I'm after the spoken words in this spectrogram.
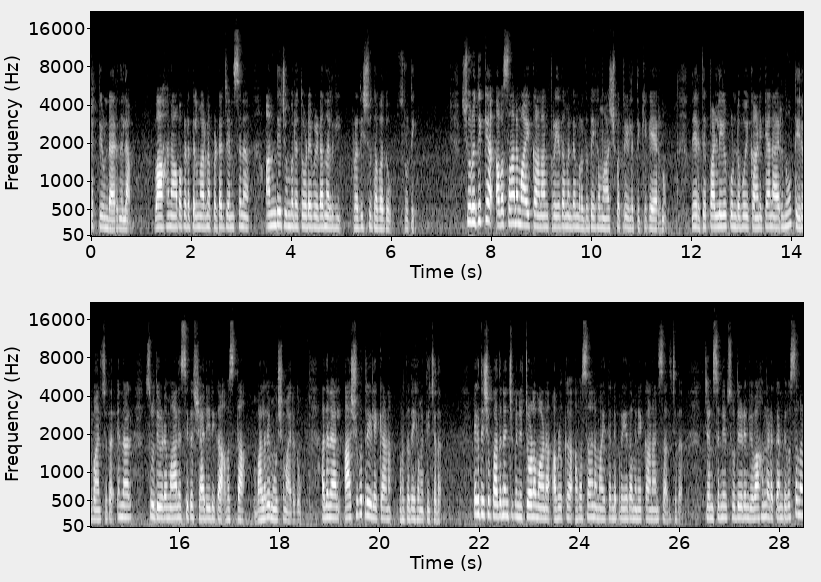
ശക്തി ഉണ്ടായിരുന്നില്ല വാഹനാപകടത്തിൽ മരണപ്പെട്ട ജൻസന് അന്ത്യചുംബനത്തോടെ വിട നൽകി പ്രതിശുദ്ധവധു ശ്രുതി. ശ്രുതിക്ക് അവസാനമായി കാണാൻ പ്രിയതമന്റെ മൃതദേഹം ആശുപത്രിയിൽ എത്തിക്കുകയായിരുന്നു നേരത്തെ പള്ളിയിൽ കൊണ്ടുപോയി കാണിക്കാനായിരുന്നു തീരുമാനിച്ചത്. എന്നാൽ ശ്രുതിയുടെ മാനസിക ശാരീരിക അവസ്ഥ വളരെ മോശമായിരുന്നു. അതിനാൽ ആശുപത്രിയിലേക്കാണ് മൃതദേഹം എത്തിച്ചത്. ഏകദേശം പതിനഞ്ച് മിനിറ്റോളമാണ് അവൾക്ക് അവസാനമായി തന്റെ പ്രിയതമനെ കാണാൻ സാധിച്ചത്. ജെൻസന്റെയും ശ്രുതിയുടെയും വിവാഹം നടക്കാൻ ദിവസങ്ങൾ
